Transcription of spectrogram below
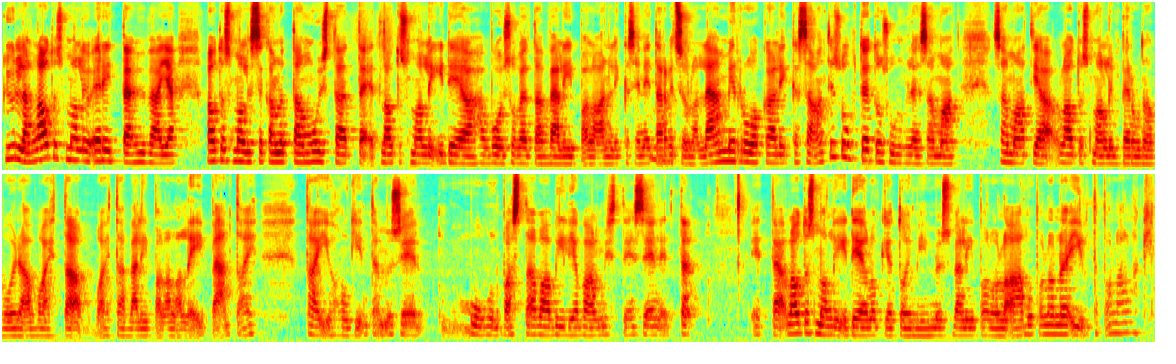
Kyllä, lautasmalli on erittäin hyvä ja lautasmallissa kannattaa muistaa, että, että lautasmalli-ideaahan voi soveltaa välipalaan, eli sen ei tarvitse olla lämmin ruoka, eli saantisuhteet on suunnilleen samat, samat ja lautasmallin peruna voidaan vaihtaa, vaihtaa välipalalla leipään tai, tai johonkin tämmöiseen muuhun vastaavaan viljavalmisteeseen, että, että lautasmalli-ideologia toimii myös välipalolla, aamupalalla ja iltapalallakin.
